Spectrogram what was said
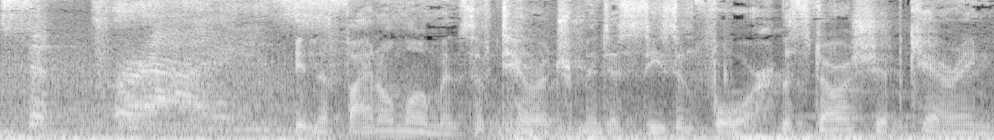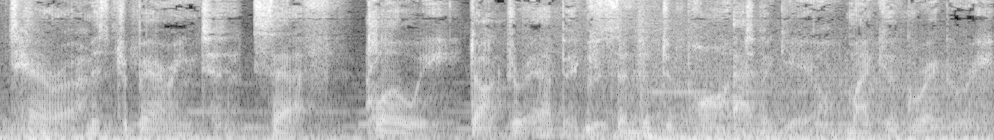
Surprise! In the final moments of Tara Tremendous Season 4, the starship carrying Tara, Mr. Barrington, Seth, Chloe, Dr. Epic, Lucinda DuPont, Abigail, Micah Gregory,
